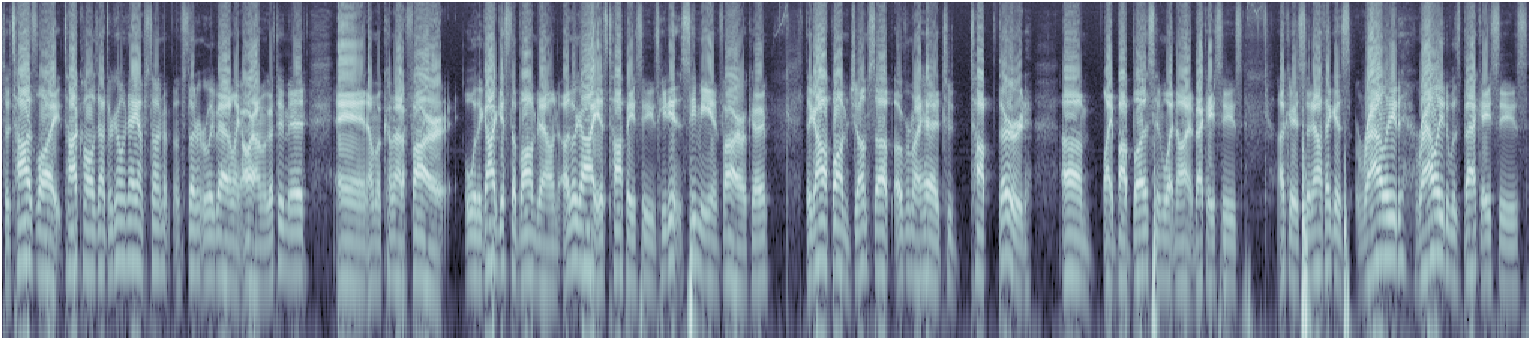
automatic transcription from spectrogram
So Ty's like Ty calls out, they're going, hey, I'm stunned, I'm stunned really bad. I'm like, all right, I'm gonna go through mid and I'm gonna come out of fire. Well, the guy gets the bomb down. The other guy is top ACs. He didn't see me in fire. Okay, the guy with bomb jumps up over my head to top third, um, like by bus and whatnot, back ACs. Okay, so now I think it's rallied. Rallied was back ACs,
